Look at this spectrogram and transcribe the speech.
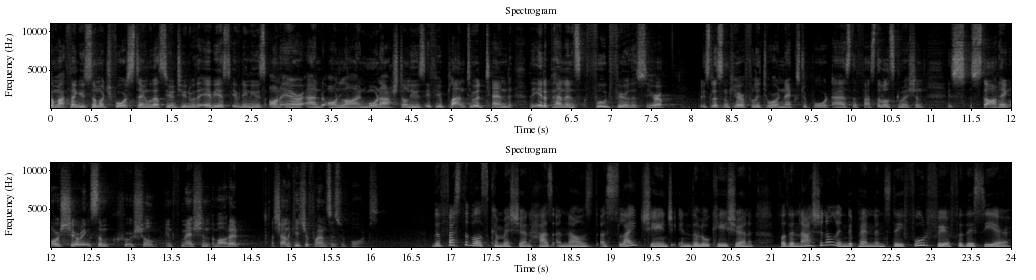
Welcome back. Thank you so much for staying with us. You're in with the ABS Evening News on air and online. More national news. If you plan to attend the Independence Food Fair this year, please listen carefully to our next report as the Festivals Commission is starting or sharing some crucial information about it. Shanakisha Francis reports. The Festivals Commission has announced a slight change in the location for the National Independence Day Food Fair for this year,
